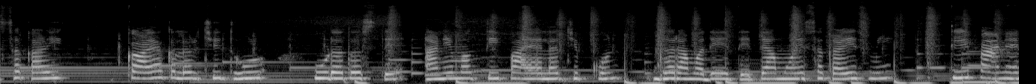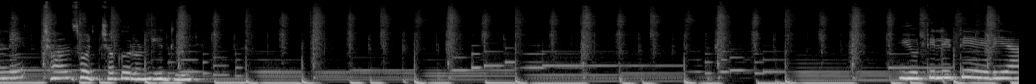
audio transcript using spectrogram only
सकाळी काळ्या कलरची धूळ उडत असते आणि मग ती पायाला चिपकून घरामध्ये येते. त्यामुळे सकाळीच मी ती पाण्याने छान स्वच्छ करून घेतली. युटिलिटी एरिया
